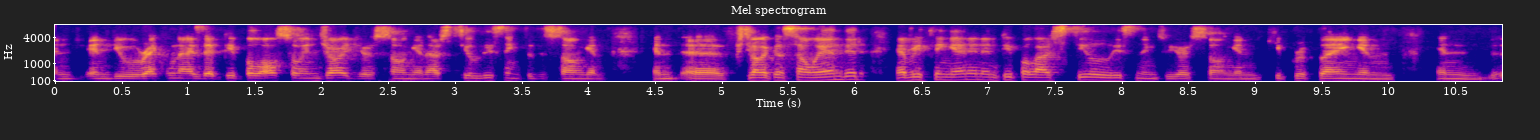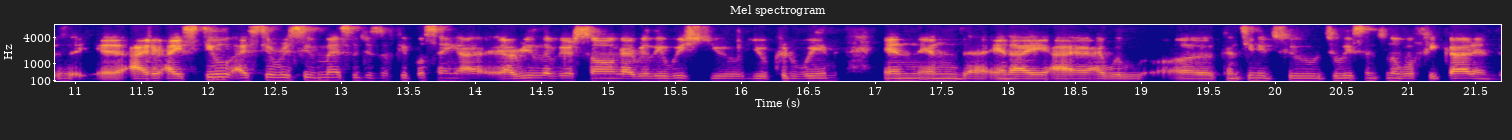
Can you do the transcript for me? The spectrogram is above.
and and you recognize that people also enjoyed your song and are still listening to the song, and and uh, Festival da Canção ended, everything ended, and people are still listening to your song and keep replaying and and uh, I, I still I still receive messages of people saying I, I really love your song. I really wish you you could win. And and uh, and I, I, I will uh, continue to to listen to Não Vou Ficar. And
